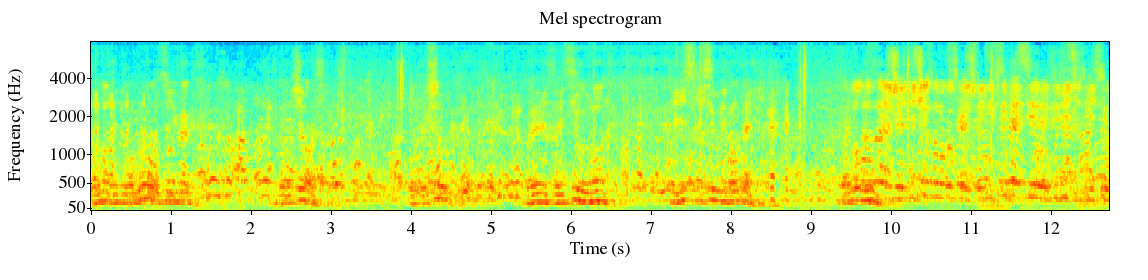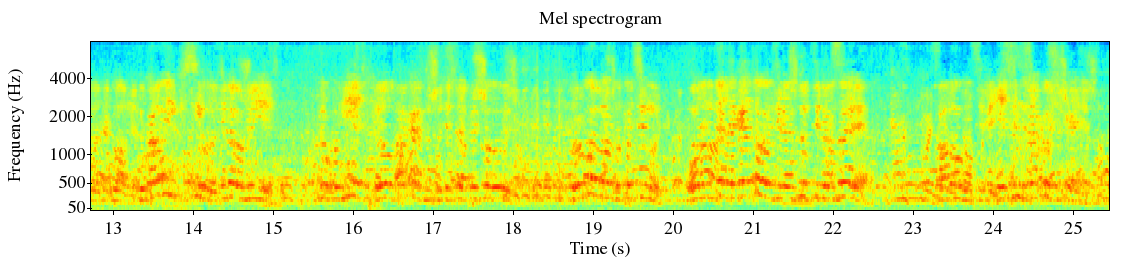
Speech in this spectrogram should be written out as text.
Давно. Давно не все никак получалось. Вот решил проверить свои силы, но физические силы не хватает. Ну, ты знаешь, я тебе честно могу сказать, что не всегда силы, физические силы это главное. Духовые силы у тебя уже есть. Дух есть, и он показывает, что ты сюда пришел и вышел. Другой можно потянуть. Вон ребята готовы тебя, ждут тебя в зале. Помогут тебе, если ты захочешь, конечно.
